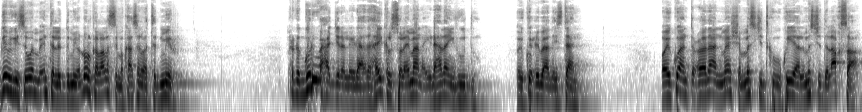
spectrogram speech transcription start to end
gebigiisa weynba inta la dumiyo dhulka lala simo kaasna waa tadmiir. Marka guri waxaa jira la yidhaahdo haykal sulaymaan ay yidhahdaan yuhuuddu oy ku cibaadaystaan. Oo ay ku antacoodaan meesha masjidka uu ku yaalo masjid al aqsa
